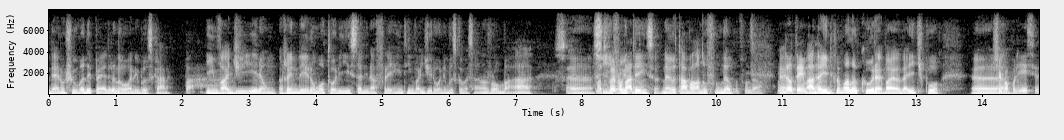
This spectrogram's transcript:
deram chuva de pedra no ônibus, cara. Pá. Invadiram, renderam o motorista ali na frente, invadiram o ônibus, começaram a roubar. Tu sim, foi foi tenso. Não, eu tava lá no fundão. No fundão. Não É, deu tempo, Mas né? daí foi uma loucura. Daí, tipo. ah, Chegou a polícia?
